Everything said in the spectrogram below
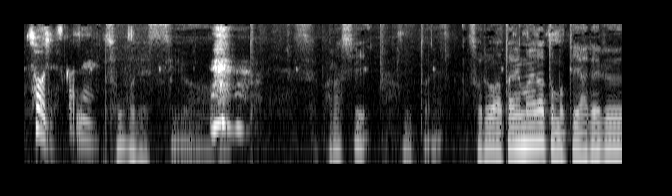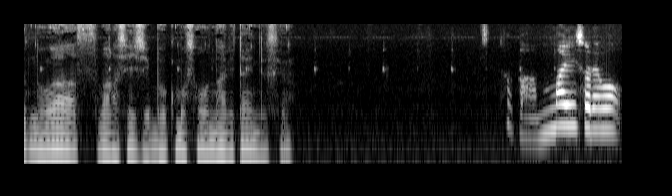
そうですかね。そうですよ本当に素晴らしい本当にそれを当たり前だと思ってやれるのは素晴らしいし僕もそうなりたいんですよ多分あんまりそれを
